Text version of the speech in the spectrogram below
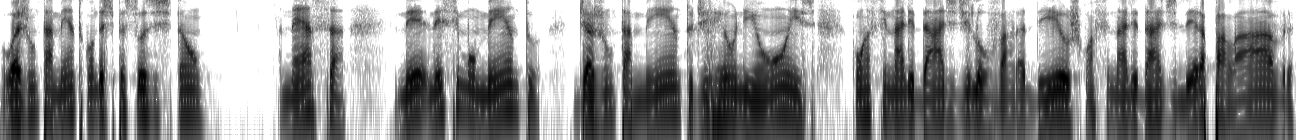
o ajuntamento quando as pessoas estão nessa nesse momento de ajuntamento, de reuniões, com a finalidade de louvar a Deus, com a finalidade de ler a palavra,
